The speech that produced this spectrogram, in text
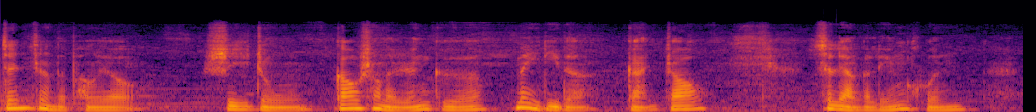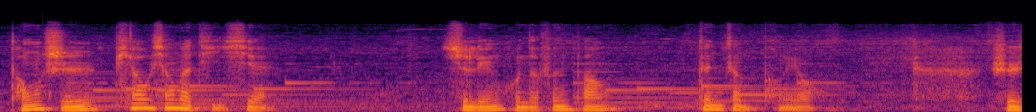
真正的朋友，是一种高尚的人格魅力的感召，是两个灵魂同时飘香的体现，是灵魂的芬芳。真正的朋友，是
